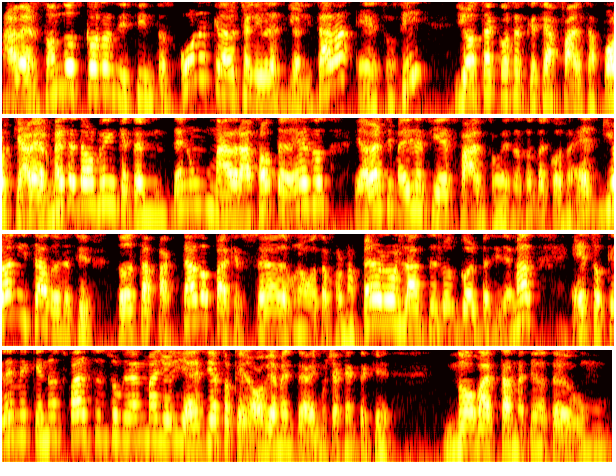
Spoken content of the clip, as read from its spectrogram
A ver, son dos cosas distintas. Una es que la lucha libre es guionizada, eso sí, y otra cosa es que sea falsa. Porque, a ver, métete a un ring que te den un madrazote de esos y a ver si me dices si es falso. Esa es otra cosa. Es guionizado, es decir, todo está pactado para que suceda de una u otra forma. Pero los lances, los golpes y demás, eso créeme que no es falso en su gran mayoría. Es cierto que obviamente hay mucha gente que no va a estar metiéndote un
